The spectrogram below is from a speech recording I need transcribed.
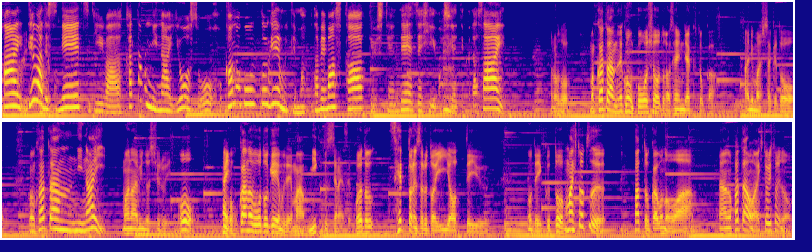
はい、はいではですね次はカタンにない要素を他のボードゲームで学べますかっていう視点でぜひ教えてください。なるほど。まあ、カタンで、ね、この交渉とか戦略とかありましたけど、このカタンにない学びの種類を、はい他のボードゲームでまあミックスじゃないですか。これとセットにするといいよっていうのでいくと、まあ一つパッと浮かぶのは、あのカタンは一人一人の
